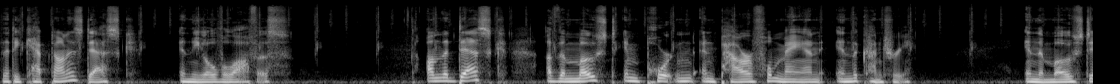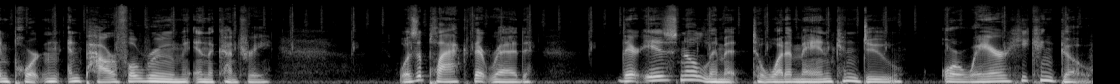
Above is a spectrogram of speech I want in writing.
that he kept on his desk in the Oval Office. On the desk of the most important and powerful man in the country, in the most important and powerful room in the country, was a plaque that read, There is no limit to what a man can do or where he can go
